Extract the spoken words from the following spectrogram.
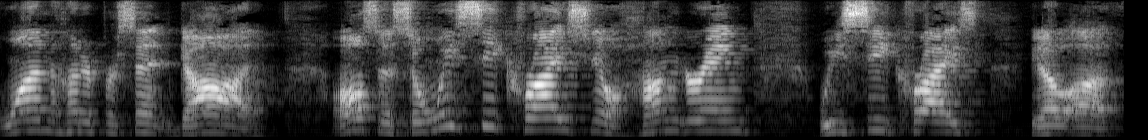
100% God. Also, so when we see Christ, you know, hungering, we see Christ, you know, uh,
